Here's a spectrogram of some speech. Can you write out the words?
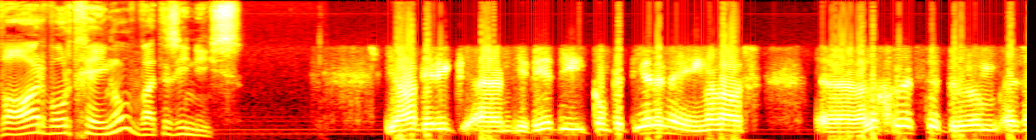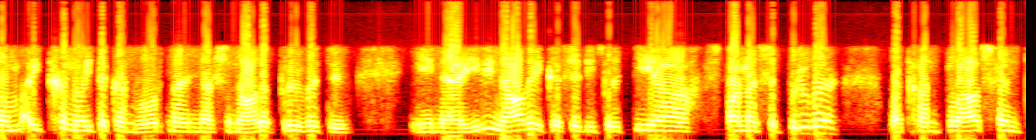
Waar word gehengel? Wat is die nuus? Ja, Dirk, uh, jy weet die kompeterende hengelaars, uh, hulle grootste droom is om uitgenooi te kan word na die nasionale proewe toe. En uh, hierdie naweek is dit die Protea spanne se proewe wat gaan plaasvind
